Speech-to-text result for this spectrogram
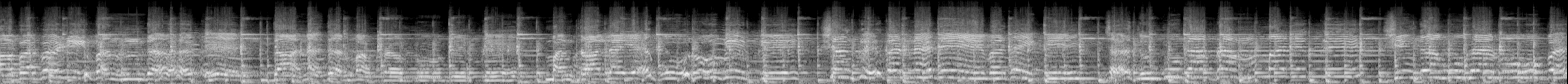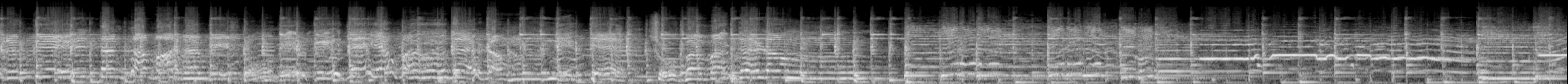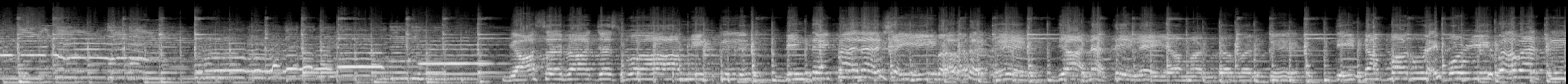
அவர் வழி வந்தவர்க்கு தான தர்ம பிரபுவிற்கு மந்திராலய குருவிற்கு சங்கு கர்ண தேவதைக்கு சதுமுக பிரம்மனுக்கு சிங்கமுக ரூபருக்கு தங்கமான விஷ்ணு வியாசராஜ சுவாமிக்கு விந்தை பல செய்பவர்க்கு தியானத்திலே அமர்ந்தவர்க்கு தினம் அருளை பொழிபவர்க்கு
